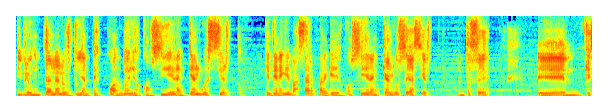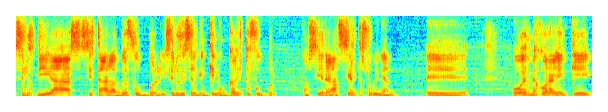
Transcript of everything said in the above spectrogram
y preguntarle a los estudiantes cuándo ellos consideran que algo es cierto. ¿Qué tiene que pasar para que ellos consideren que algo sea cierto? Entonces, eh, que se los diga, si están hablando de fútbol y se los dice alguien que nunca ha visto fútbol, ¿considerarán cierta su opinión? Eh, ¿O es mejor alguien que,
